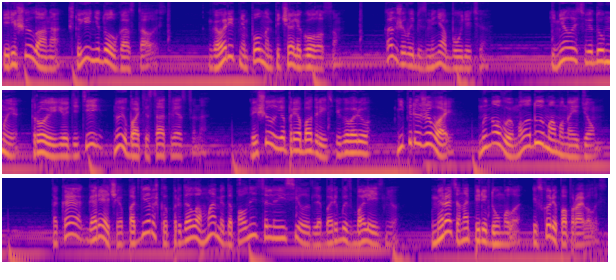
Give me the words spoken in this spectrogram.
И решила она, что ей недолго осталось. Говорит мне полным печали голосом. «Как же вы без меня будете?» Имелось в виду мы, трое ее детей, ну и батя соответственно. Решил ее приободрить и говорю, не переживай, мы новую, молодую маму найдем. Такая горячая поддержка придала маме дополнительные силы для борьбы с болезнью. Умирать она передумала и вскоре поправилась.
